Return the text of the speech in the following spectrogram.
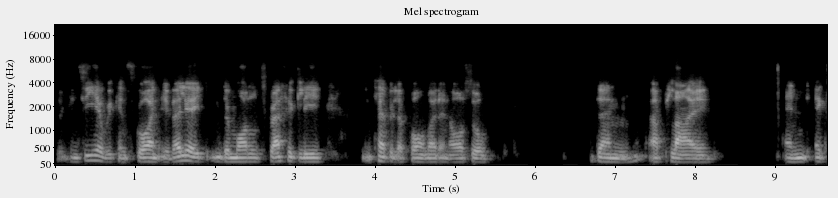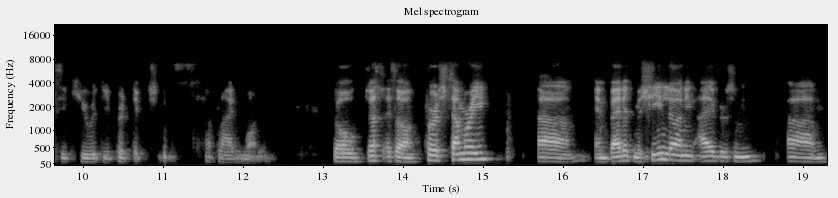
So you can see here, we can score and evaluate the models graphically in tabular format and also then apply and execute the predictions, apply the model. So just as a first summary, uh, embedded machine learning algorithm um,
